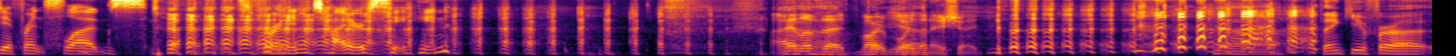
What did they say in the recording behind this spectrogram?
different slugs for an entire scene. I love that more, but more than I should. Thank you for uh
